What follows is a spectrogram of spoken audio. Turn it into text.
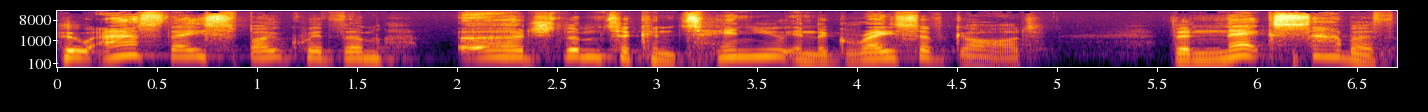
who, as they spoke with them, urged them to continue in the grace of God. The next Sabbath,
